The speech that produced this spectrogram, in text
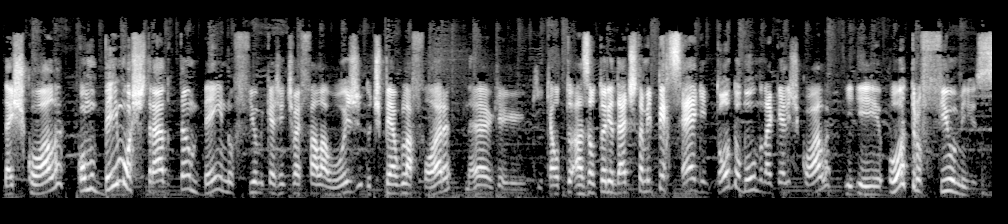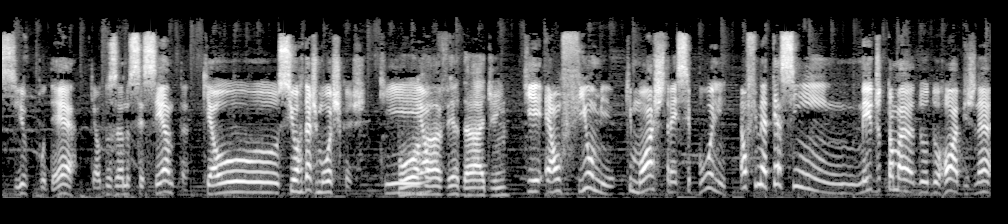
da escola, como bem mostrado também no filme que a gente vai falar hoje, do Te Pego Lá Fora, né? Que, que, que as autoridades também perseguem todo mundo naquela escola. E, e, outro filme, se puder, que é o dos anos 60, que é o Senhor das Moscas. Que Porra, é um... verdade, hein? Que é um filme que mostra esse bullying. É um filme até assim, meio de toma do, do Hobbes, né?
